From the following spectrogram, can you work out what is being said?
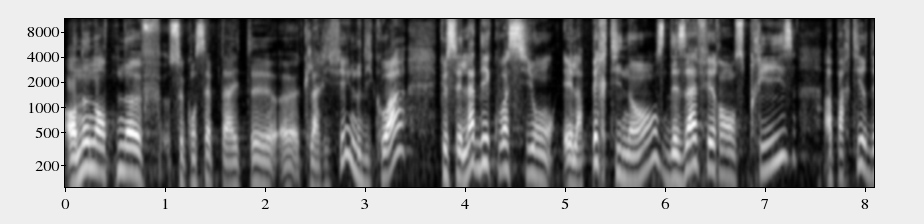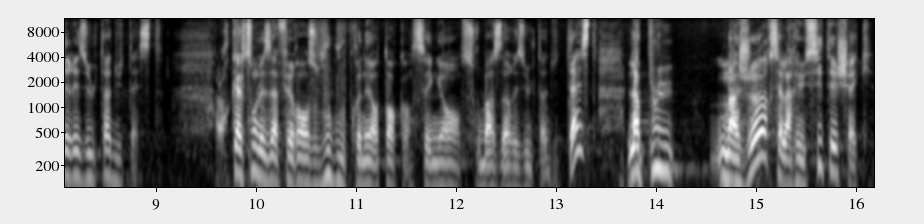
En 99, ce concept a été euh, clarifié. Il nous dit quoi? Que c'est l'adéquation et la pertinence des inférences prises à partir des résultats du test. Alors quelles sont les inférences, vous, que vous prenez en tant qu'enseignant sur base d'un résultat du test? La plus majeure, c'est la réussite-échec.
